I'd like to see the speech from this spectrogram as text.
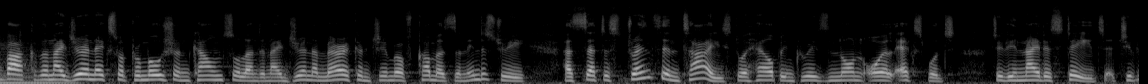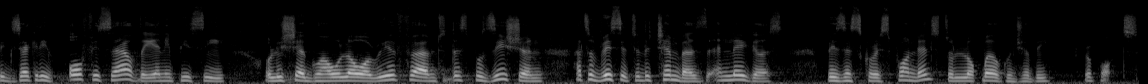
back. The Nigerian Export Promotion Council and the Nigerian American Chamber of Commerce and Industry has set to strengthen ties to help increase non-oil exports to the United States. Chief Executive Officer of the NEPC, Olusegun Awolowo, reaffirmed this position at a visit to the chambers in Lagos. Business correspondent to Ogunjobi reports.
